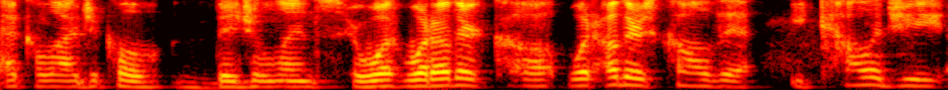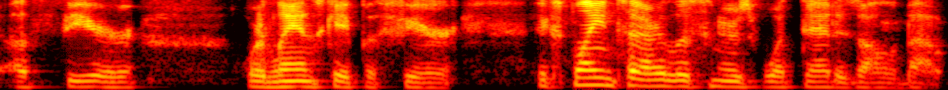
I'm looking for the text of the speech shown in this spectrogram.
ecological vigilance, or what what other call, what others call the ecology of fear, or landscape of fear? Explain to our listeners what that is all about.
